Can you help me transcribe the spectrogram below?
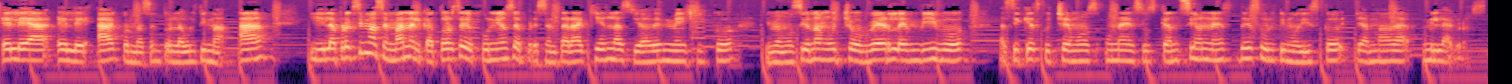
L-A-L-A con acento en la última A. Y la próxima semana, el 14 de junio, se presentará aquí en la Ciudad de México y me emociona mucho verla en vivo, así que escuchemos una de sus canciones de su último disco llamada Milagros.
